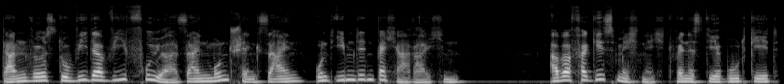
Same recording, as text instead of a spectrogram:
Dann wirst du wieder wie früher sein Mundschenk sein und ihm den Becher reichen. Aber vergiss mich nicht, wenn es dir gut geht,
